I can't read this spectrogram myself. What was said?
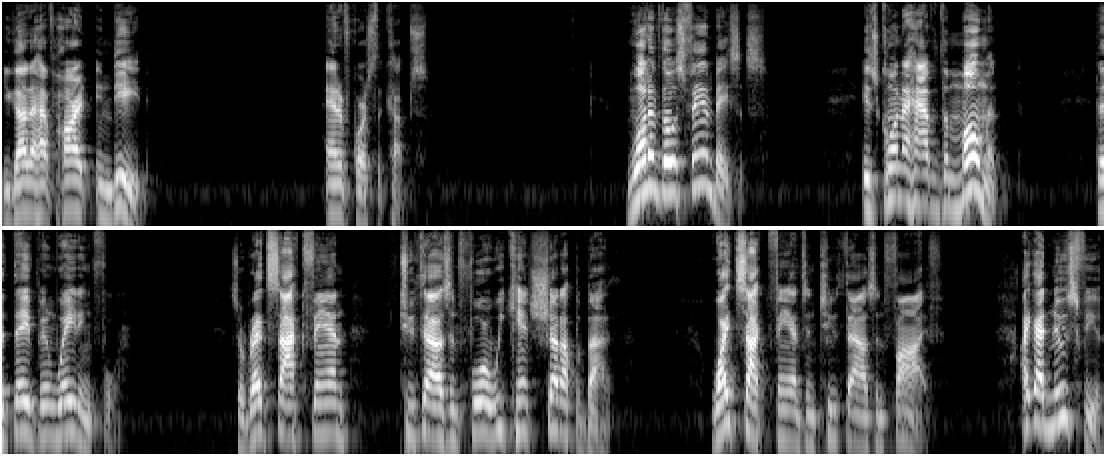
You got to have heart indeed. And of course, the Cubs. One of those fan bases is going to have the moment that they've been waiting for. So, Red Sox fan, 2004, we can't shut up about it. White Sox fans in 2005. I got news for you.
